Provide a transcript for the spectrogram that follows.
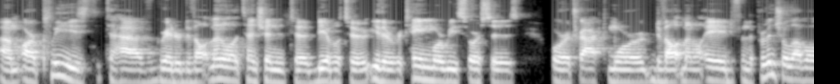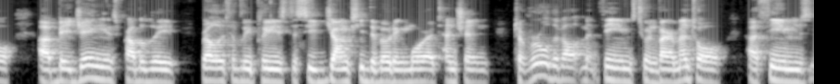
um, are pleased to have greater developmental attention to be able to either retain more resources or attract more developmental aid from the provincial level. Uh, Beijing is probably relatively pleased to see Jiangxi devoting more attention to rural development themes, to environmental uh, themes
